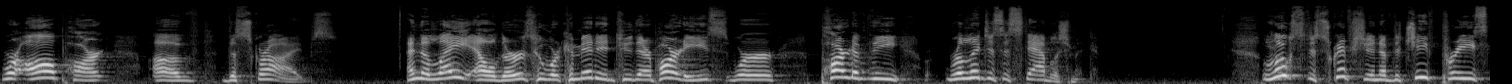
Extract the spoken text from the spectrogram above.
were all part of the scribes. And the lay elders who were committed to their parties were part of the religious establishment. Luke's description of the chief priests,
